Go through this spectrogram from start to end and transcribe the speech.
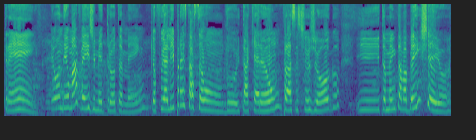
trem? Eu andei uma vez de metrô também, que eu fui ali pra estação do Itaquerão pra assistir o jogo e também tava bem cheio.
